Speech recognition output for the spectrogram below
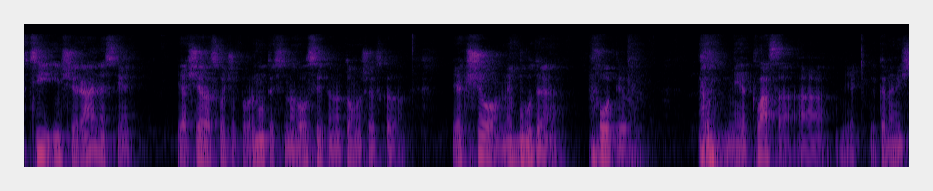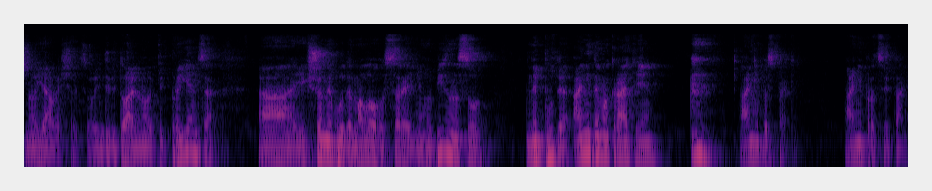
в цій іншій реальності я ще раз хочу повернутися, наголосити на тому, що я сказав. Якщо не буде ФОПів не як класа, а як економічного явища цього індивідуального підприємця, якщо не буде малого середнього бізнесу, не буде ані демократії, ані безпеки, ані процвітання.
